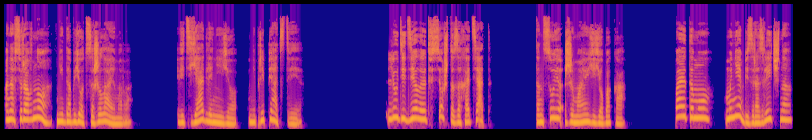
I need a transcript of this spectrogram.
она все равно не добьется желаемого. Ведь я для нее не препятствие. Люди делают все, что захотят. Танцуя, сжимаю ее бока. Поэтому мне безразлично.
